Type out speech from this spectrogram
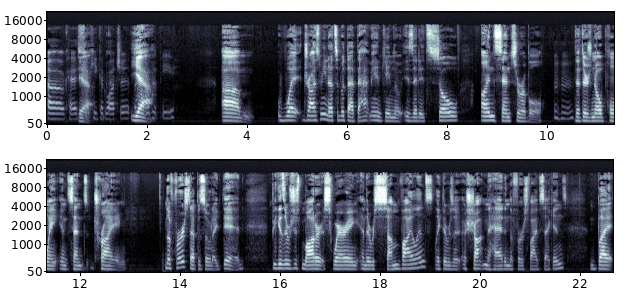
Oh, okay. So Yeah. he could watch it. Yeah. It. Um, what drives me nuts about that Batman game though is that it's so uncensorable Mm-hmm. that there's no point in sense trying. The first episode I did because there was just moderate swearing and there was some violence, like there was a, a shot in the head in the first five seconds, but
